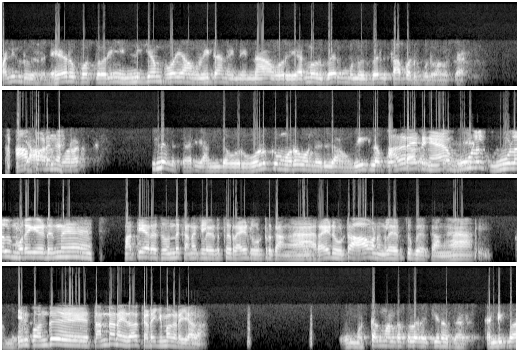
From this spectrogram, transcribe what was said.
பண்ணி கொடுக்குறது நேரு பொறுத்த வரையும் இன்னைக்கும் போய் அவங்க வீட்டாண்ட நின்னா ஒரு இரநூறு பேருக்கு முந்நூறு பேருக்கு சாப்பாடு போடுவாங்க சார். சாப்பாடுங்க. இல்ல இல்ல சார். அந்த ஒரு ஒழுங்குமுறை ஒண்ணு இருக்கு. அவங்க வீட்டுல அது ரைட்டுங்க. ஊழல் ஊழல் முறைகேடுன்னு மத்திய அரசு வந்து கணக்கில் எடுத்து ரைடு விட்டுருக்காங்க. ரைடு விட்டு ஆவணங்களை எடுத்து போயிருக்காங்க. இதுக்கு வந்து தண்டனை ஏதாவது கிடைக்குமா கிடையாதா? இது மக்கள் மன்றத்துல வைக்கிறோம் சார். கண்டிப்பா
